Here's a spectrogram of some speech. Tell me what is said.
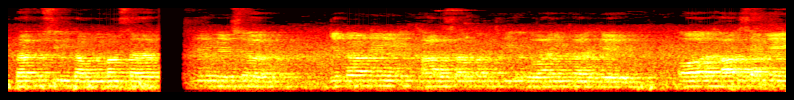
ਤਖਤ ਸ੍ਰੀ ਦਮਦਮਾ ਸਾਹਿਬ ਦੇ ਵਿੱਚ ਜਿਨ੍ਹਾਂ ਨੇ ਖਾਲਸਾ ਪੰਥ ਦੀ ਅਗਵਾਈ ਕਰਕੇ ਔਰ ਹਰ ਸਮੇਂ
